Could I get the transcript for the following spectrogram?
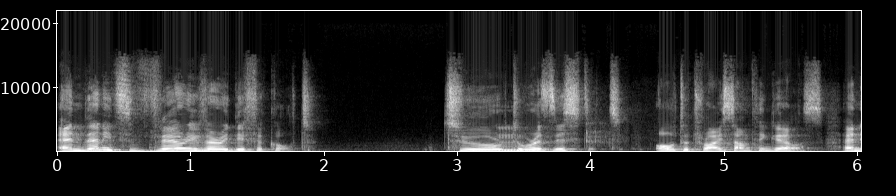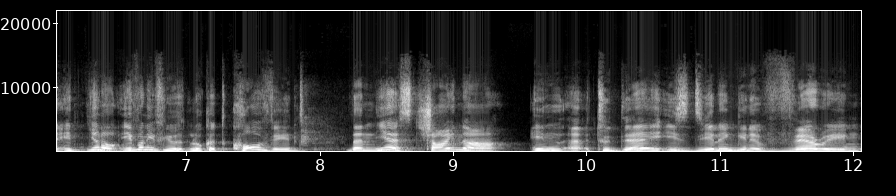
And then it's very, very difficult to, to resist it or to try something else. And it, you know, even if you look at COVID, then yes, China in uh, today is dealing in a very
